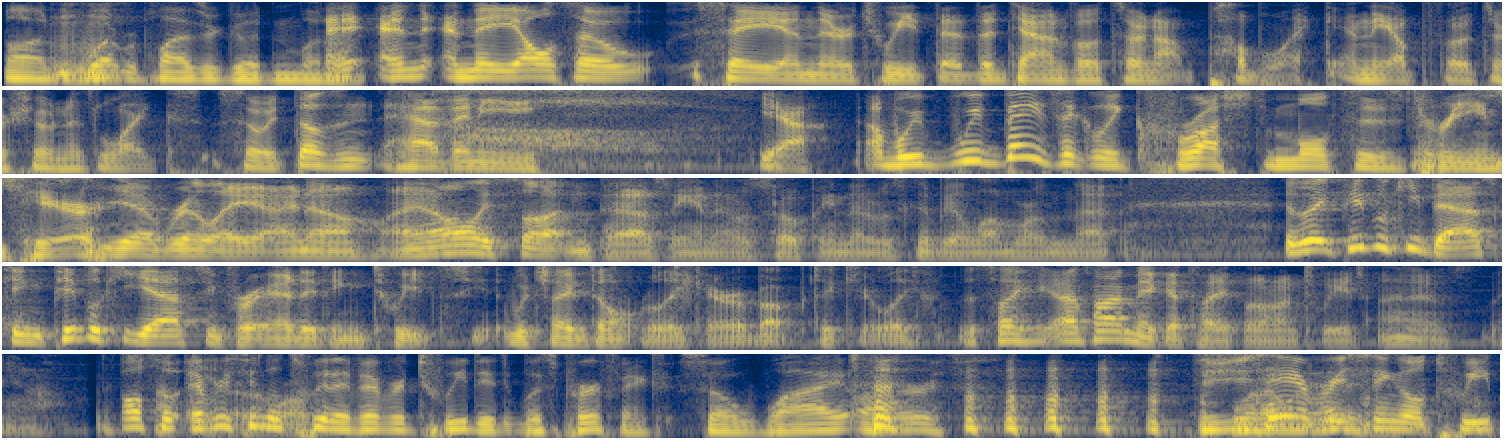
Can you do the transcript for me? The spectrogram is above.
on Mhm. what replies are good and what And, and and they also say in their tweet that the downvotes are not public and the upvotes are shown as likes, so it doesn't have any. Yeah, Uh, we've we've basically crushed Moltz's dreams here. Yeah, really. I know. I only saw it in passing, and I was hoping that it was going to be a lot more than that. It's like people keep asking, people keep asking for editing tweets, which I don't really care about particularly. It's like if I make a typo on a tweet, I just, you know. it's Also, every single the tweet. I've ever tweeted was perfect. So why on earth? Did you say every edit. single tweet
